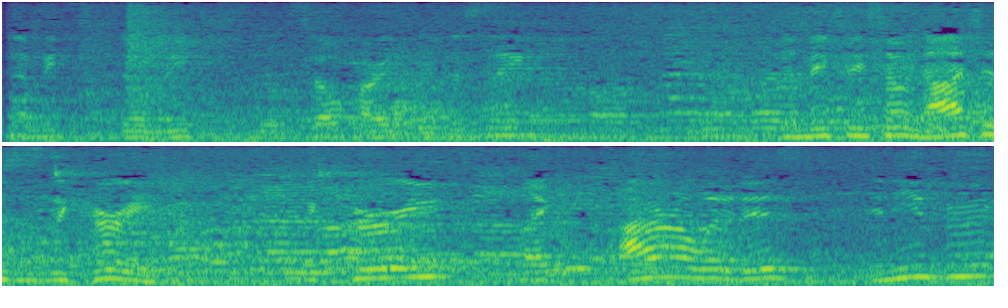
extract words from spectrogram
That makes, that so hard to eat this thing. That makes me so nauseous is the curry. The curry, like, I don't know what it is. Indian food,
